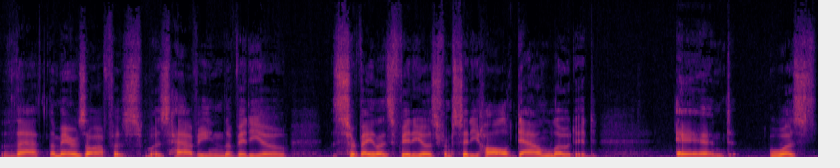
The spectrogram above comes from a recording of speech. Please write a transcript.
that the mayor's office was having the video surveillance videos from city hall downloaded and was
